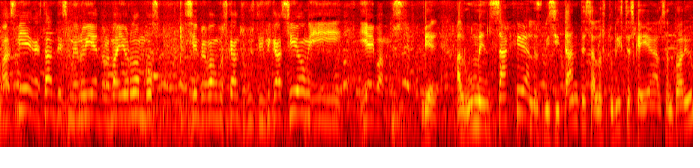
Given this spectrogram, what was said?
más bien están disminuyendo los mayordomos, siempre van buscando su justificación y, y, ahí vamos. Bien, ¿algún mensaje a los visitantes, a los turistas que llegan al santuario?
